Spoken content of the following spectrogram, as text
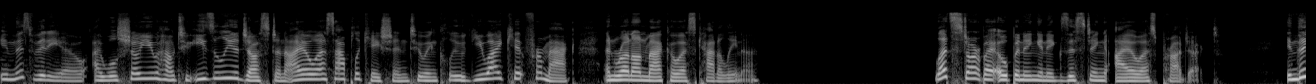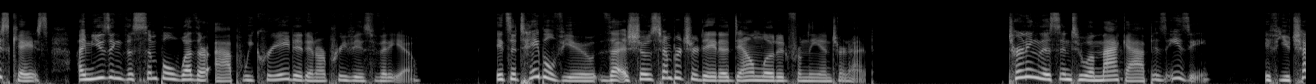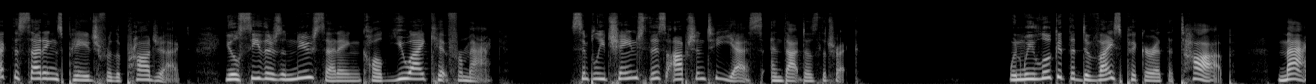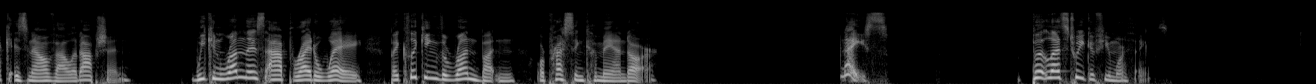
In this video, I will show you how to easily adjust an iOS application to include UIKit for Mac and run on macOS Catalina. Let's start by opening an existing iOS project. In this case, I'm using the simple weather app we created in our previous video. It's a table view that shows temperature data downloaded from the internet. Turning this into a Mac app is easy. If you check the settings page for the project, you'll see there's a new setting called UI Kit for Mac. Simply change this option to yes, and that does the trick. When we look at the device picker at the top, Mac is now a valid option. We can run this app right away by clicking the Run button or pressing Command R. Nice! But let's tweak a few more things.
